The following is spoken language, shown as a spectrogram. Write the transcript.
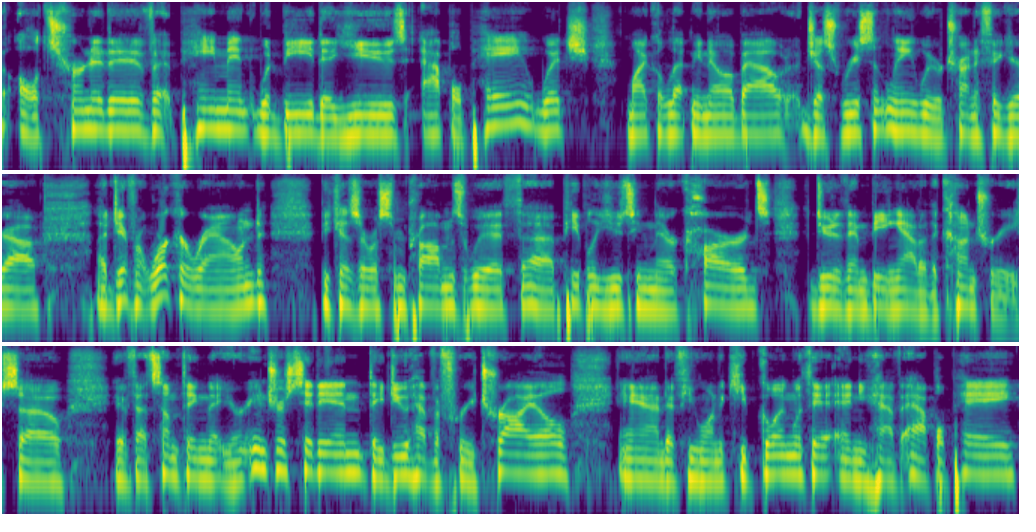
Alternative payment would be to use Apple Pay, which Michael let me know about just recently. We were trying to figure out a different workaround because there were some problems with uh, people using their cards due to them being out of the country. So if that's something that you're interested in, they do have a free trial. And if you want to keep going with it and you have Apple Pay,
